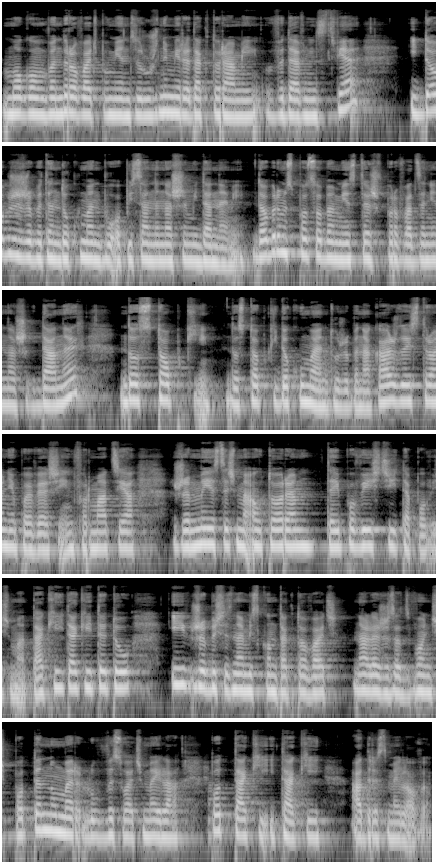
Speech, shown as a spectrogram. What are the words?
mogą wędrować pomiędzy różnymi redaktorami w wydawnictwie i dobrze, żeby ten dokument był opisany naszymi danymi. Dobrym sposobem jest też wprowadzenie naszych danych do stopki, do stopki dokumentu, żeby na każdej stronie pojawiała się informacja, że my jesteśmy autorem tej powieści, ta powieść ma taki i taki tytuł i żeby się z nami skontaktować, należy zadzwonić pod ten numer lub wysłać maila pod taki i taki adres mailowy.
